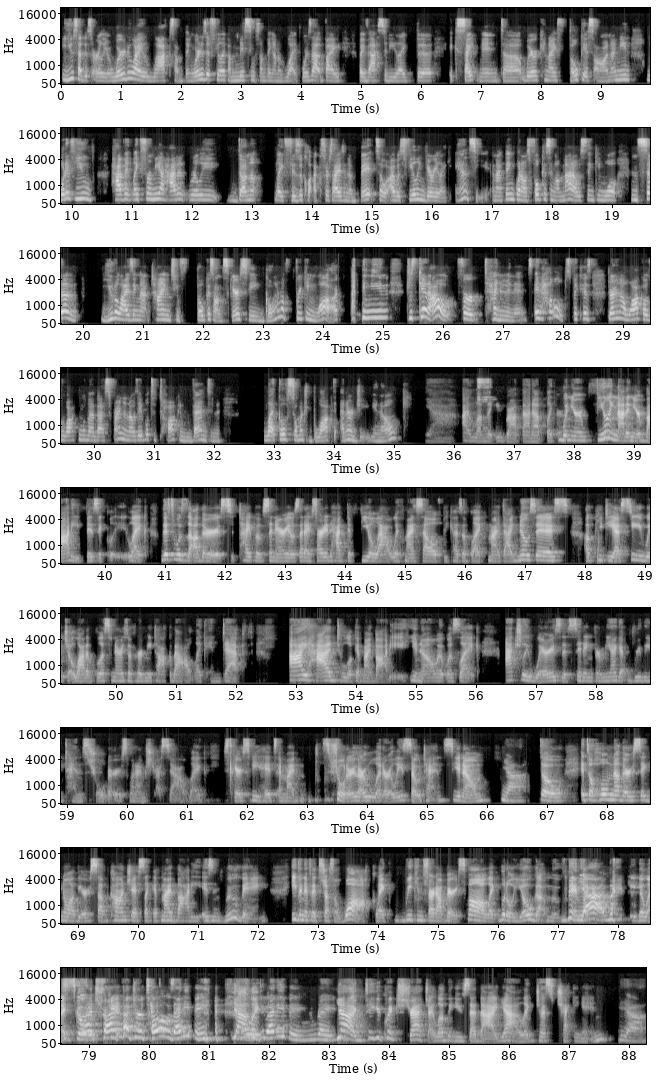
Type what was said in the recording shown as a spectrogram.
You said this earlier. Where do i lack something? Where does it feel like i'm missing something out of life? Where's that by vivacity like the excitement uh, where can i focus on? I mean what if you haven't like for me i hadn't really done a, like physical exercise in a bit so i was feeling very like antsy. And i think when i was focusing on that i was thinking well instead of utilizing that time to focus on scarcity, go on a freaking walk. I mean, just get out for 10 minutes. It helps because during that walk, I was walking with my best friend and I was able to talk and vent and let go so much blocked energy, you know? Yeah. I love that you brought that up. Like mm. when you're feeling that in your body physically, like this was the other type of scenarios that I started had to feel out with myself because of like my diagnosis of PTSD, which a lot of listeners have heard me talk about like in depth. I had to look at my body, you know, it was like, actually where is this sitting? For me i get really tense shoulders when i'm stressed out. Like scarcity hits and my shoulders are literally so tense you know? Yeah. So it's a whole nother signal of your subconscious like if my body isn't moving even if it's just a walk, like we can start out very small, like little yoga movement. Yeah. Like, to like go to try and touch your toes, anything. Yeah. like do anything. Right. Yeah. Take a quick stretch. I love that you said that. Yeah. Like just checking in. Yeah.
